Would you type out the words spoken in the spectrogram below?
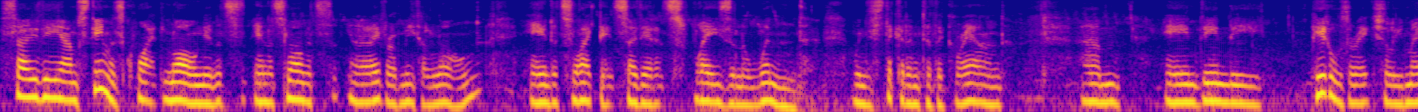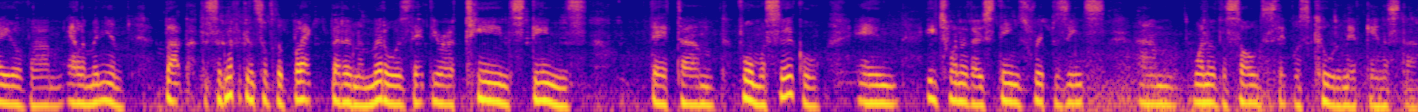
so the um, stem is quite long, and it's and it's long. It's you know over a metre long, and it's like that so that it sways in the wind when you stick it into the ground. Um, and then the petals are actually made of um, aluminium. But the significance of the black bit in the middle is that there are 10 stems that um, form a circle, and each one of those stems represents um, one of the soldiers that was killed in Afghanistan.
